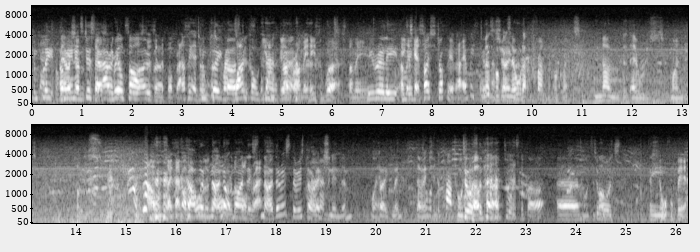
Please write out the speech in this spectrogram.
complete- I There are mean, it's just there are some real arrogance all bastards in over. the Bog I think they're doing Complete just crap. One called Jan Glover, Yeah. I mean, he's the worst. I mean, He really, I he mean, just gets so stroppy about everything. About the a shame. they're all up front, the Bog Rats. You know that they're all just mindless fuckers, really. No, I wouldn't say that. No, I wouldn't, no, not of the Bog mindless. No, there is there is direction in them, Where? vaguely. Direction? the pub. Towards, Towards the the pub. bar, towards the bar, um, Towards the the awful beer.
